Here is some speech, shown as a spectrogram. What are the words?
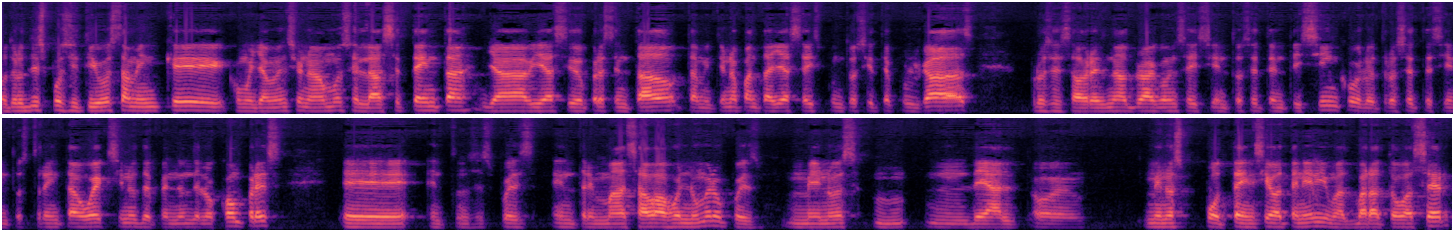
Otros dispositivos también que, como ya mencionábamos, el A70 ya había sido presentado, también tiene una pantalla 6.7 pulgadas, procesador Snapdragon 675, el otro 730 o Exynos, depende de lo compres. Eh, entonces, pues, entre más abajo el número, pues menos, mm, de alto, menos potencia va a tener y más barato va a ser.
